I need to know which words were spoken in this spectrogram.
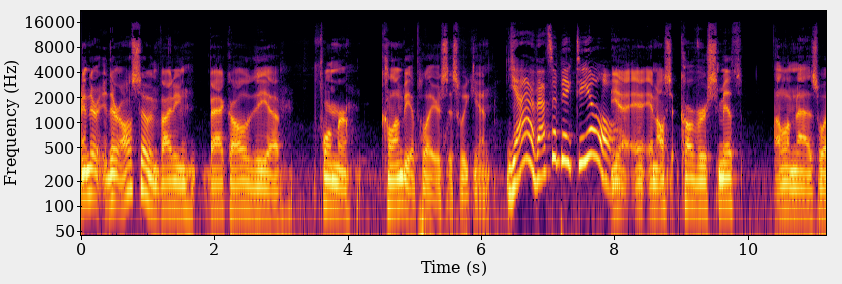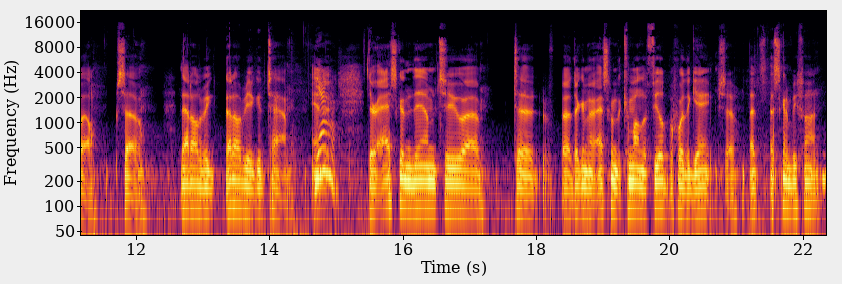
And they're they're also inviting back all of the uh, former Columbia players this weekend. yeah that's a big deal Yeah, and, and also Carver Smith alumni as well. So that ought to be that ought to be a good time. And Yeah. they're asking them to uh, to uh, they're going to ask them to come on the field before the game. So that's that's going to be fun.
